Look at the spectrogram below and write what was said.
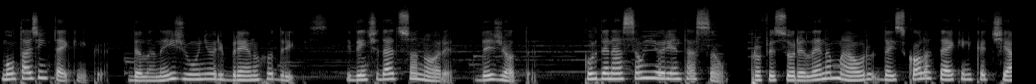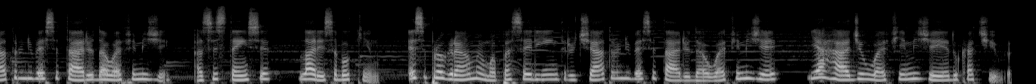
Montagem técnica: Delaney Júnior e Breno Rodrigues. Identidade sonora: DJ. Coordenação e orientação: Professora Helena Mauro, da Escola Técnica Teatro Universitário da UFMG. Assistência: Larissa Boquino. Esse programa é uma parceria entre o Teatro Universitário da UFMG e a Rádio UFMG Educativa.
